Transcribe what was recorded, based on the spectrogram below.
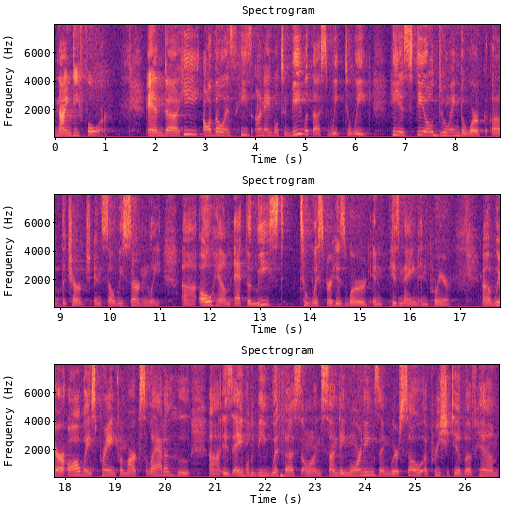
94. And uh, he, although as he's unable to be with us week to week, he is still doing the work of the church. And so we certainly uh, owe him at the least to whisper his word in his name in prayer. Uh, we are always praying for Mark Salata, who uh, is able to be with us on Sunday mornings, and we're so appreciative of him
